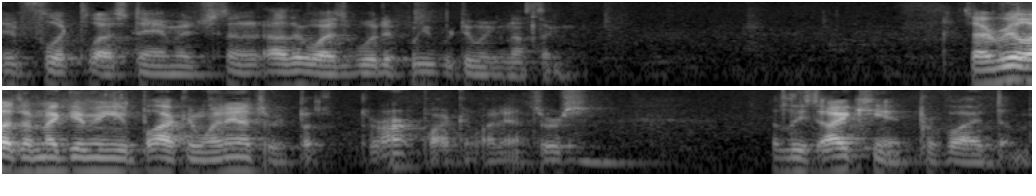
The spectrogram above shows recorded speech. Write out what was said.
inflict less damage than it otherwise would if we were doing nothing. So I realize I'm not giving you black and white answers, but there aren't black and white answers. At least I can't provide them.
